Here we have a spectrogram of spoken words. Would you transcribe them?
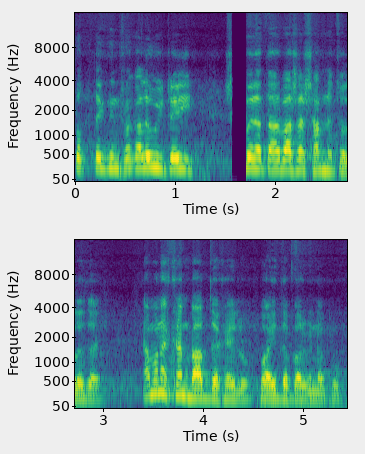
প্রত্যেকদিন সকালে উইটেই সবাই তার বাসার সামনে চলে যায়। এমন একখান বাপ দেখাইলো ওয়াইদা পারবিন আপু।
